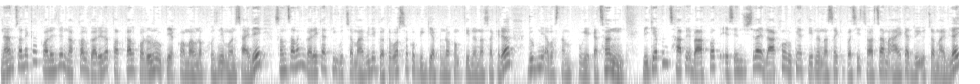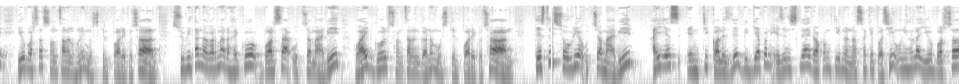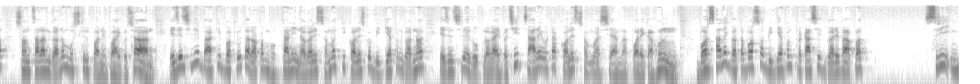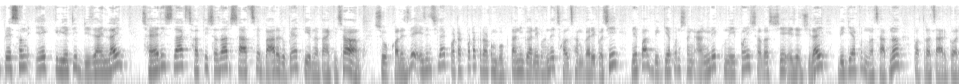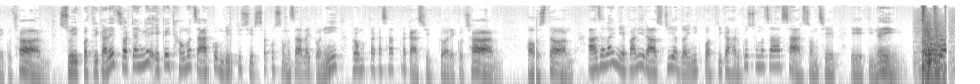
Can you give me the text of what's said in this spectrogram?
नाम चलेका कलेजले नक्कल गरेर तत्काल करोडौँ रुपियाँ कमाउन खोज्ने मनसाईले सञ्चालन गरेका ती उच्च माविले गत वर्षको विज्ञापन रकम तिर्न नसकेर डुब्ने अवस्थामा पुगेका छन्। विज्ञापन छापे बापत एसएनजिसीलाई लाखौं रुपियाँ तिर्न नसकेपछि चर्चामा आएका दुई उच्च माविलाई यो वर्ष सञ्चालन हुने मुस्किल परेको छ। सुविधानगरमा रहेको वर्षा उच्च मावि व्हाइट गोल्ड सञ्चालन गर्न मुस्किल परेको छ। त्यस्तै सौर्य उच्च मावि आइएसएमटी कलेजले विज्ञापन एजेन्सीलाई रकम तिर्न नसकेपछि उनीहरूलाई यो वर्ष सञ्चालन गर्न मुस्किल पर्ने भएको छ। एजेन्सीले बाँकी बक्यौता रकम भुक्तानी नगरेसम्म ती कलेजको विज्ञापन गर्न एजेन्सीले रोक लगाएपछि चारैवटा कलेज समस्यामा परेका हुन्। वर्षाले गत वर्ष विज्ञापन प्रकाशित गरे बापत श्री इम्प्रेसन एक क्रिएटिभ डिजाइनलाई छयालिस लाख छत्तिस हजार सात सय बाह्र रुपियाँ तिर्न बाँकी छ। सो कलेजले एजेन्सीलाई पटक पटक रकम भुक्तानी गर्ने भन्दै छलछाम गरेपछि नेपाल विज्ञापन सङ्घ आङले कुनै पनि सदस्य एजेन्सीलाई विज्ञापन नछाप्न पत्रचार गरेको छ। सोही पत्रिकाले चट्याङले एकै ठाउँमा चारको मृत्यु शीर्षकको समाचारलाई पनि प्रमुखताका साथ प्रकाशित गरेको छ। हवस् त आजलाई नेपाली राष्ट्रिय दैनिक पत्रिकाहरूको समाचार सार संक्षेप यति नै।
